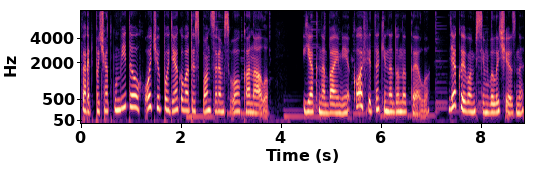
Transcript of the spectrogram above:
Перед початком відео хочу подякувати спонсорам свого каналу, як на BuyMeACoffee, так і на Donatello. Дякую вам всім величезне.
